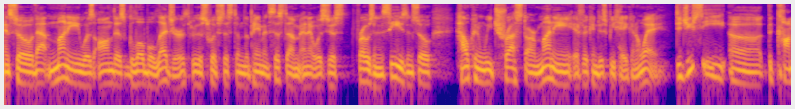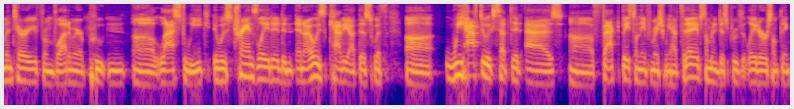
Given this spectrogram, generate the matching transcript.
And so that money was on this global ledger through the SWIFT system, the payment system, and it was just frozen and seized. And so, how can we trust our money if it can just be taken away? Did you see uh, the commentary from Vladimir Putin uh, last week? It was translated, and, and I always caveat this with uh, we have to accept it as uh, fact based on the information we have today. If somebody disproves it later or something,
